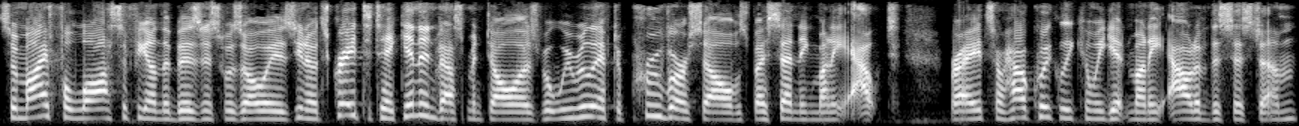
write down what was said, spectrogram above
So, my philosophy on the business was always, you know, it's great to take in investment dollars, but we really have to prove ourselves by sending money out, right? So how quickly can we get money out of the system?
